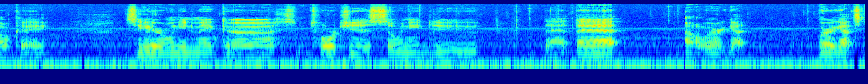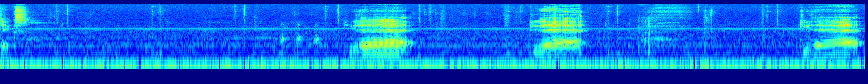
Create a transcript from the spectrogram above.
Okay. See here, we need to make uh, some torches, so we need to do that, that. Oh, we already got, we already got sticks. Do that. Do that. Do that.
